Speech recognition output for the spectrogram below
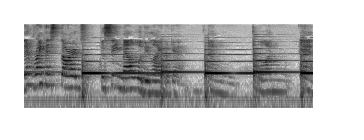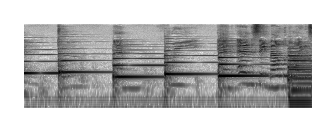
and then right hand starts the same melody line again. And one, and two, and three, and, and the same melody line is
